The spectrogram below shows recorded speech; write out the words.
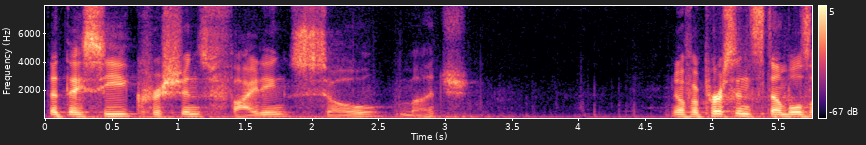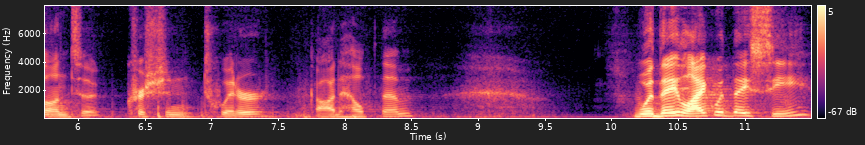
That they see Christians fighting so much? You know, if a person stumbles onto Christian Twitter, God help them, would they like what they see?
